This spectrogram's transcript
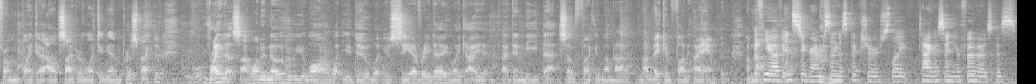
from like an outsider looking in perspective. Write us. I want to know who you are, what you do, what you see every day. Like I, I need that. So fucking, I'm not I'm not making fun. I am, but I'm not. if you have Instagram, send us pictures. Like tag us in your photos because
